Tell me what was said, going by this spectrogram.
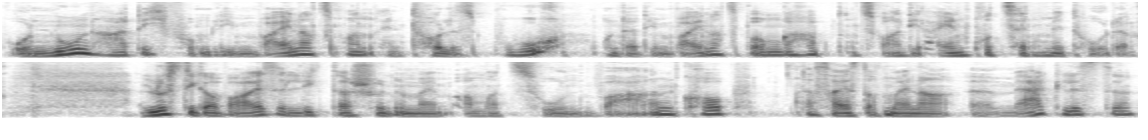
und nun hatte ich vom lieben Weihnachtsmann ein tolles Buch unter dem Weihnachtsbaum gehabt, und zwar die 1%-Methode. Lustigerweise liegt das schon in meinem Amazon-Warenkorb, das heißt auf meiner äh, Merkliste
